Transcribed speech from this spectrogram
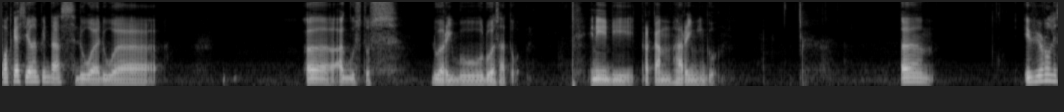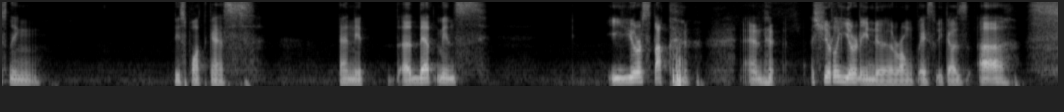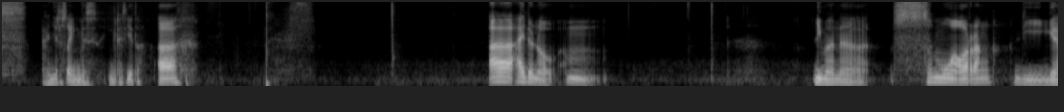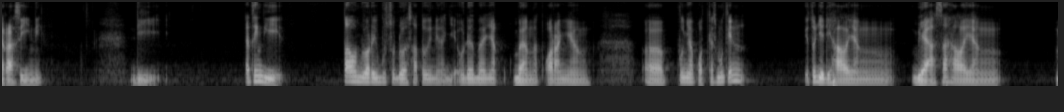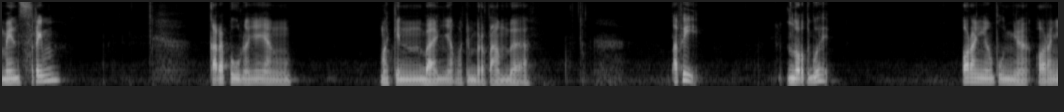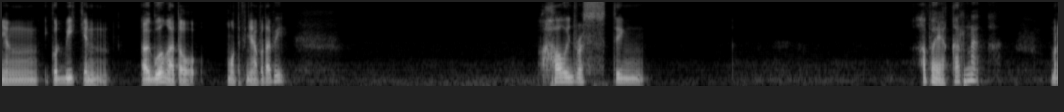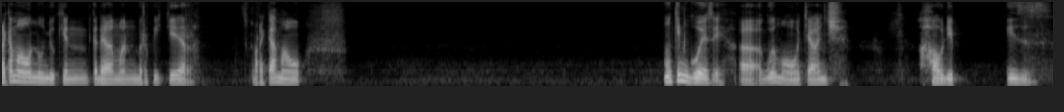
podcast Jalan Pintas 22 uh, Agustus 2021. Ini direkam hari Minggu. Um, if you're listening this podcast and it uh, that means you're stuck and surely you're in the wrong place because uh anjir so Inggris Inggris gitu. Uh, uh I don't know um, di mana semua orang di generasi ini di I think di tahun 2021 ini aja udah banyak banget orang yang uh, punya podcast. Mungkin itu jadi hal yang biasa hal yang mainstream karena penggunanya yang makin banyak makin bertambah. Tapi menurut gue orang yang punya orang yang ikut bikin uh, gue nggak tahu motifnya apa tapi how interesting apa ya karena mereka mau nunjukin kedalaman berpikir mereka mau mungkin gue sih uh, gue mau challenge how deep is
